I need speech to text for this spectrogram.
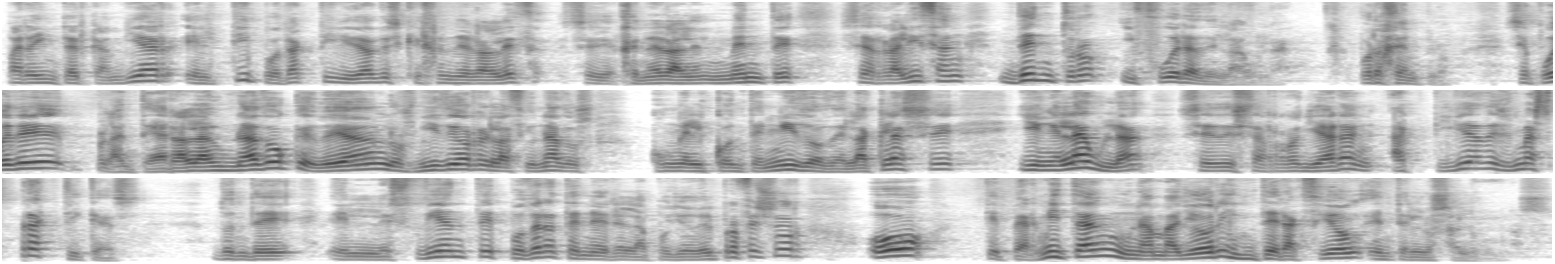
para intercambiar el tipo de actividades que generalmente se realizan dentro y fuera del aula. Por ejemplo, se puede plantear al alumnado que vean los vídeos relacionados con el contenido de la clase y en el aula se desarrollarán actividades más prácticas, donde el estudiante podrá tener el apoyo del profesor o que permitan una mayor interacción entre los alumnos.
